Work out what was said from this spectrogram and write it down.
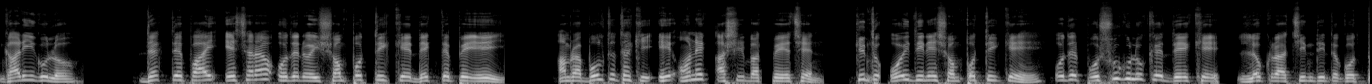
গাড়িগুলো দেখতে পাই। এছাড়া ওদের ওই সম্পত্তিকে দেখতে পেয়েই আমরা বলতে থাকি এ অনেক আশীর্বাদ পেয়েছেন। কিন্তু ওই দিনে সম্পত্তিকে ওদের পশুগুলোকে দেখে লোকরা চিন্তিত করত।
